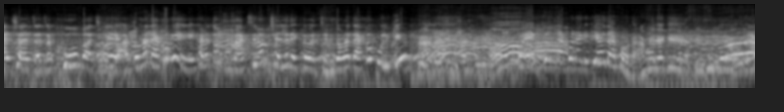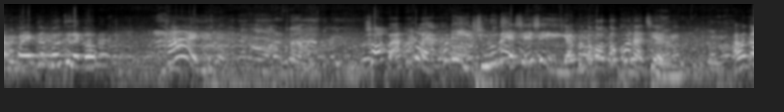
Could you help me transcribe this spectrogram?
আচ্ছা আচ্ছা আচ্ছা খুব আজকে আর তোমরা দেখো কি? এখানে তো ম্যাক্সিমাম ছেলে দেখতে পাচ্ছি আমি। তোমরা দেখো ফুলকি? কয়েকজন দেখো নাকি কেউ দেখো না? আমি দেখি। দেখো কয়েকজন বলছে দেখো। হাই সব এখন তো এখনই শুরুতে এসে এসেই। এখন তো কতক্ষণ আছি আমি? এখন তো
